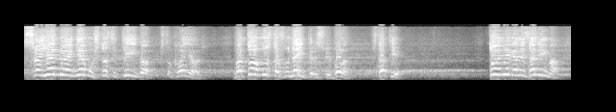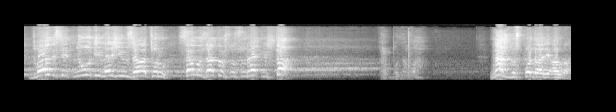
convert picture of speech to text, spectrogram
Sve jedno je njemu što si ti, ba, što klanjaš. Ma to Mustafu ne interesuje, bolan. Šta ti je? To njega ne zanima. 20 ljudi leži u zatvoru samo zato što su rekli šta? Rabbun Allah. Naš gospodar je Allah.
